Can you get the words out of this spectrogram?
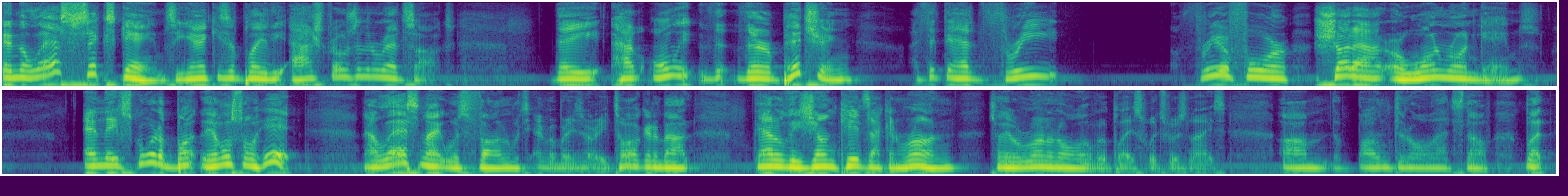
in the last six games, the Yankees have played the Astros and the Red Sox. They have only th- their pitching. I think they had three, three or four shutout or one run games, and they've scored a bunch. They also hit. Now last night was fun, which everybody's already talking about. They had all these young kids that can run, so they were running all over the place, which was nice. Um, the bunt and all that stuff, but.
